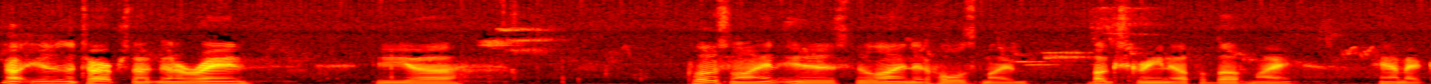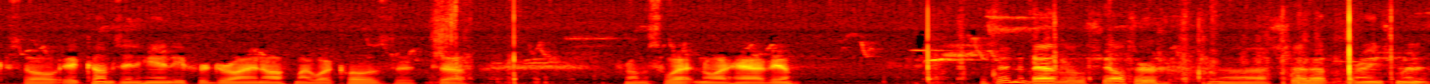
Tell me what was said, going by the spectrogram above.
Not using the tarps, not going to rain. The uh, clothesline is the line that holds my bug screen up above my hammock so it comes in handy for drying off my wet clothes that, uh, from sweat and what have you. This isn't a bad little shelter uh, setup arrangement.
